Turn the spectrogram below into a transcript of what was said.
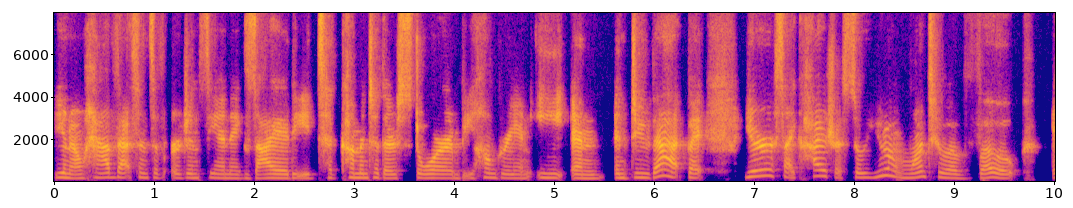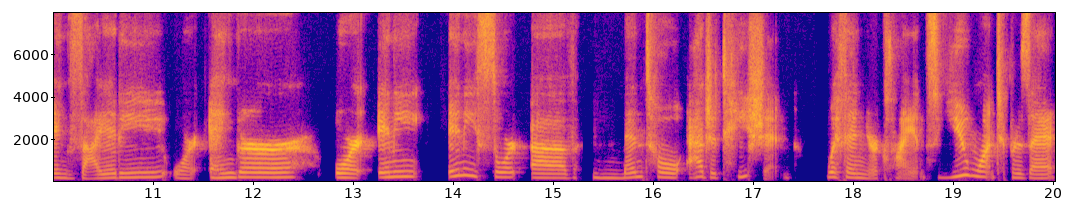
you know have that sense of urgency and anxiety to come into their store and be hungry and eat and and do that. But you're a psychiatrist so you don't want to evoke anxiety or anger or any any sort of mental agitation within your clients. You want to present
